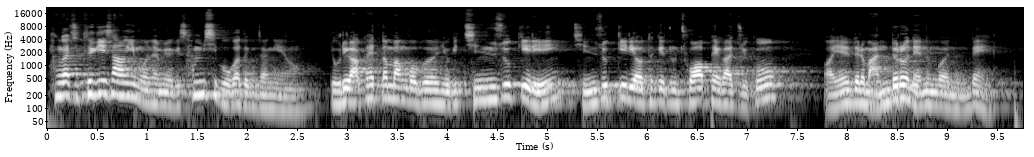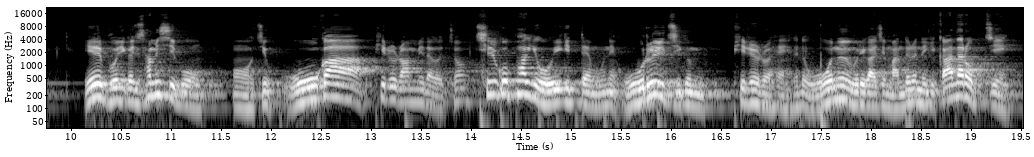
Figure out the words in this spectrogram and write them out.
한 가지 특이사항이 뭐냐면 여기 35가 등장해요. 우리가 아까 했던 방법은 여기 진수끼리, 진수끼리 어떻게 좀 조합해가지고, 어, 얘네들을 만들어내는 거였는데, 얘를 보니까 지금 35, 어, 지금 5가 필요로 합니다. 그렇죠? 7 곱하기 5이기 때문에 5를 지금 필요로 해. 근데 5는 우리가 지금 만들어내기 까다롭지.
